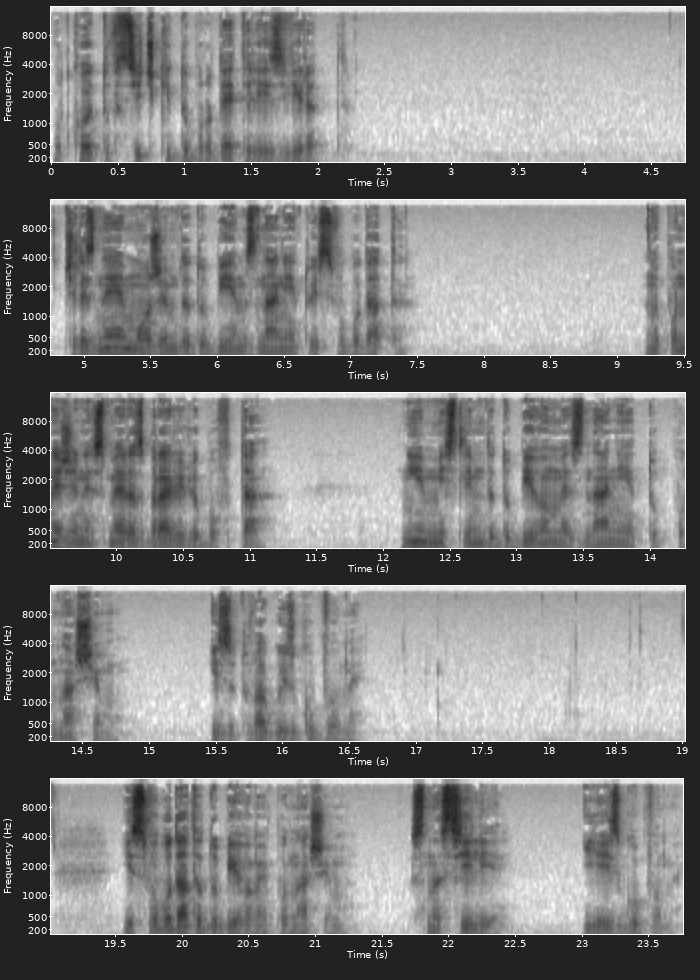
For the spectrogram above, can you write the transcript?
от който всички добродетели извират. Чрез нея можем да добием знанието и свободата. Но понеже не сме разбрали любовта, ние мислим да добиваме знанието по-нашему и затова го изгубваме. И свободата добиваме по-нашему, с насилие и я изгубваме.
